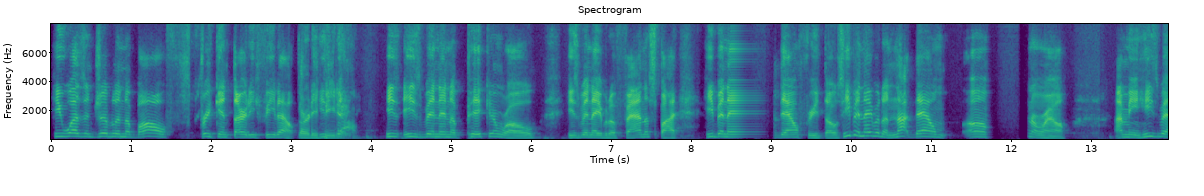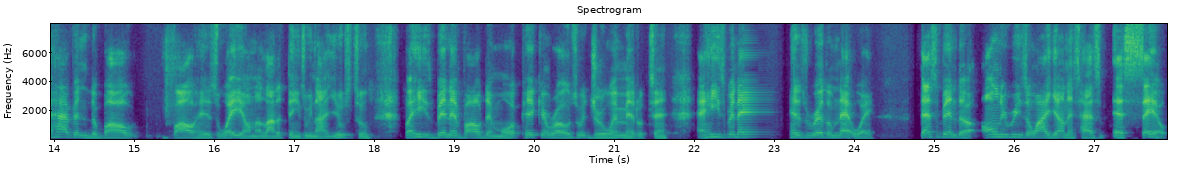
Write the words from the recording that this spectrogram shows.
He wasn't dribbling the ball freaking thirty feet out. Thirty He's feet been- out. He's he's been in a pick and roll. He's been able to find a spot. He's been able down free throws. He's been able to knock down um around. I mean, he's been having the ball fall his way on a lot of things we're not used to, but he's been involved in more pick and rolls with Jrue and Middleton, and he's been to his rhythm that way. That's been the only reason why Giannis has excelled.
